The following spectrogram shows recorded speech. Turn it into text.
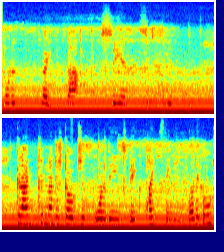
To one of like that? See and see. see Can I? Couldn't I just go to one of these big pipe thingies? What are they called?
